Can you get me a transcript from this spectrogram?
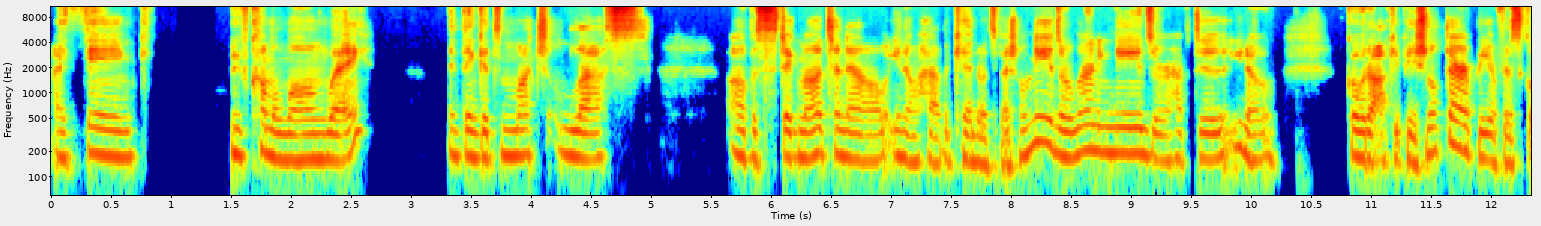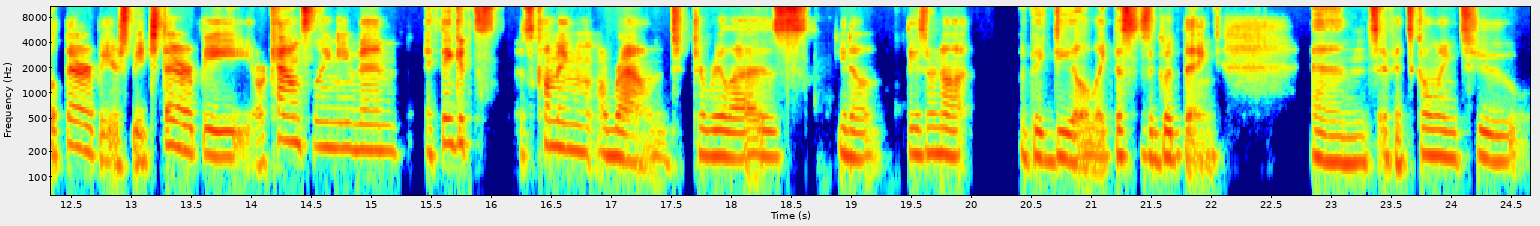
I think we've come a long way. I think it's much less of a stigma to now, you know, have a kid with special needs or learning needs or have to, you know, go to occupational therapy or physical therapy or speech therapy or counseling even. I think it's it's coming around to realize you know these are not a big deal. Like this is a good thing. And if it's going to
